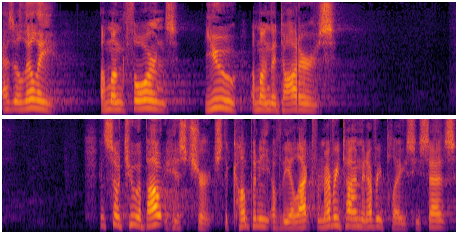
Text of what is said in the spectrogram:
as a lily among thorns, you among the daughters and so, too, about his church, the company of the elect from every time and every place, he says,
